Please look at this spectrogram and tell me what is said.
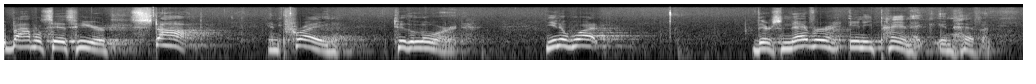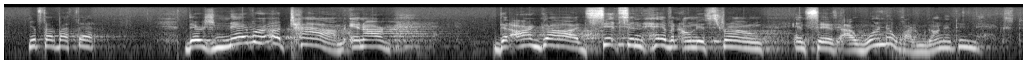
the Bible says here, stop and pray to the Lord. You know what? There's never any panic in heaven. You ever thought about that? There's never a time in our that our God sits in heaven on his throne and says, I wonder what I'm going to do next.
